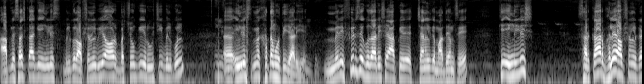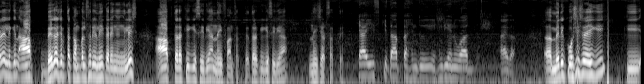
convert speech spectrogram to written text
आपने सच कहा कि इंग्लिश बिल्कुल ऑप्शनल भी है और बच्चों की रुचि बिल्कुल इंग्लिश में। ख़त्म होती जा रही है। मेरी फिर से गुजारिश है आपके चैनल के माध्यम से कि इंग्लिश सरकार भले ऑप्शनल करे लेकिन आप बगैर जब तक कंपलसरी नहीं करेंगे इंग्लिश आप तरक्की की सीढ़ियाँ नहीं फान सकते तरक्की की सीढ़ियाँ नहीं चढ़ सकते। क्या इस किताब का हिंदी हिंदी अनुवाद आएगा? अ, मेरी कोशिश रहेगी कि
